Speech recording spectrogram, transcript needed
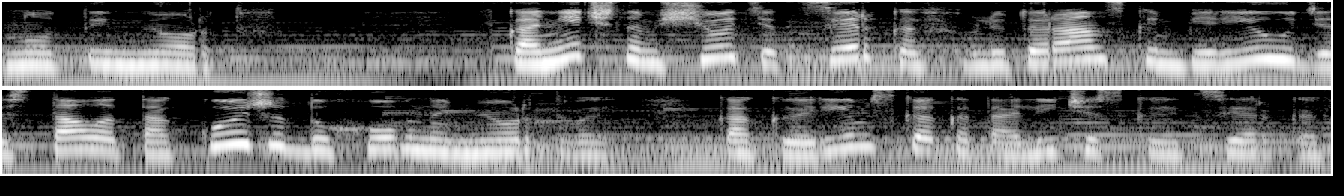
но ты мертв. В конечном счете церковь в лютеранском периоде стала такой же духовно мертвой, как и римская католическая церковь,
